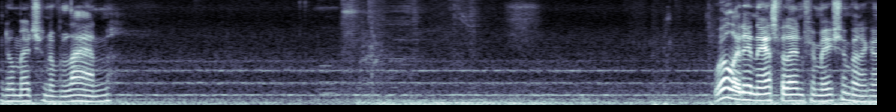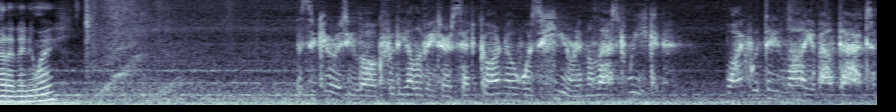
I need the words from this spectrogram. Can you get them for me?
No mention of Lan. Well, I didn't ask for that information, but I got it anyway. The security log for the elevator said Garneau was here in the last week. Why would they lie about that?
